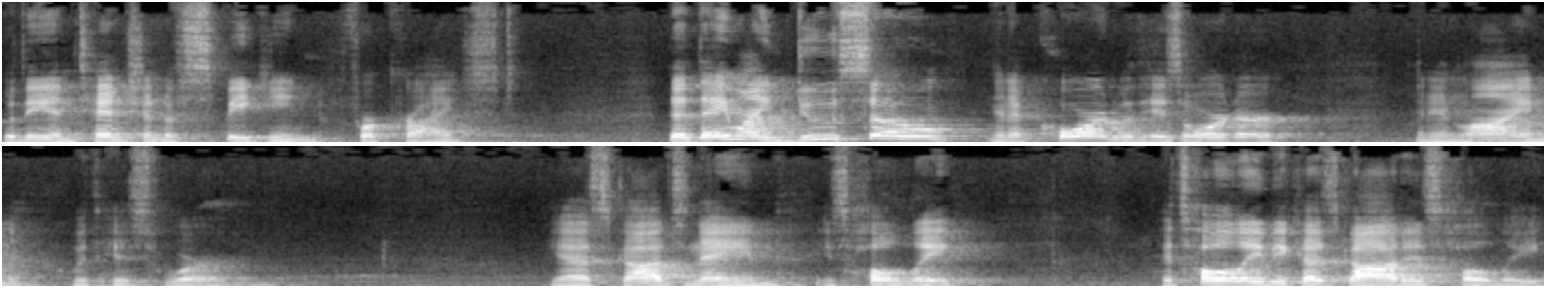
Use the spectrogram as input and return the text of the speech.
with the intention of speaking for Christ, that they might do so in accord with His order and in line with His word. Yes, God's name is holy. It's holy because God is holy.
